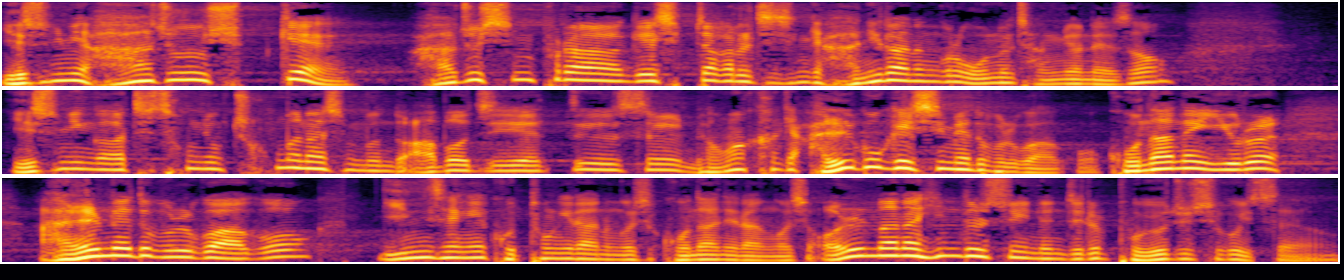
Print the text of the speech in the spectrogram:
예수님이 아주 쉽게, 아주 심플하게 십자가를 지신 게 아니라는 걸 오늘 장면에서 예수님과 같이 성령 충만하신 분도 아버지의 뜻을 명확하게 알고 계심에도 불구하고, 고난의 이유를 알매도 불구하고, 인생의 고통이라는 것이, 고난이라는 것이 얼마나 힘들 수 있는지를 보여주시고 있어요.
